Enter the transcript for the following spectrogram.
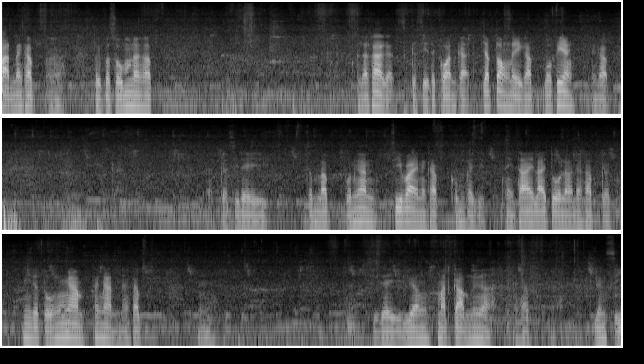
บัตรนะครับไปผสมนะครับราคากับเกษตรกรก็จับต้องเลยครับว่าเพียงนะครับก็สิได้สำหรับผลงานซีไวนะครับ ผมก็จิให้ทายหลายตัวแล้วนะครับก็ มีแต่ตัวงามๆทั้งนั้นนะครับสิได้เรื่องมัดกล้ามเนื้อนะครับ เรื่องสี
